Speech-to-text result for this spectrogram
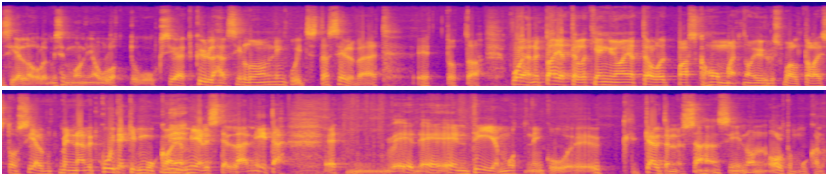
siellä olemisen monia ulottuvuuksia. Että kyllähän silloin on niin kuin itsestään selvää, että, että tota, voihan nyt ajatella, että jengi on ajatellut, että paska homma, että noin yhdysvaltalaiset on siellä, mutta mennään nyt kuitenkin mukaan niin. ja mielistellään niitä. että en, en, en tiedä, mutta niin kuin, käytännössähän siinä on oltu mukana.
